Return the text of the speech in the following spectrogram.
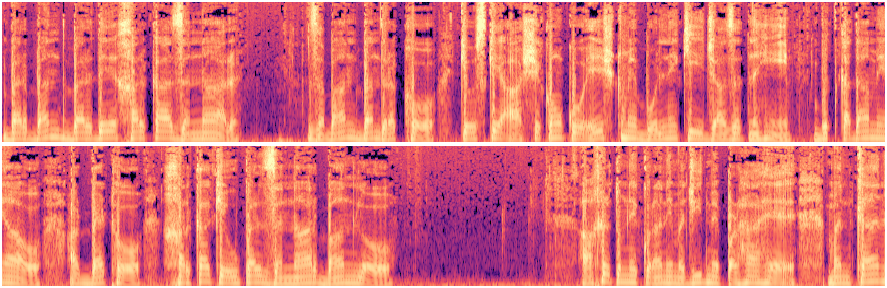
بربند برد خر کا زنار۔ زبان بند رکھو کہ اس کے عاشقوں کو عشق میں بولنے کی اجازت نہیں۔ بت کدا میں آؤ اور بیٹھو خرکا کے اوپر زنار باندھ لو۔ آخر تم نے قرآن مجید میں پڑھا ہے، من كان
